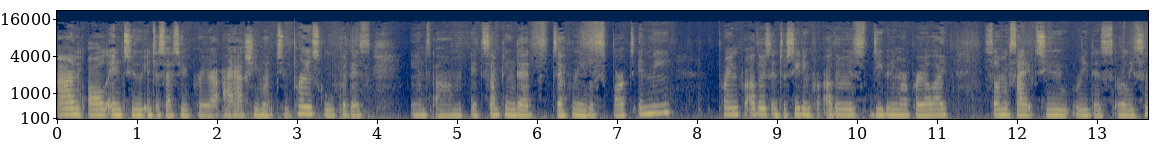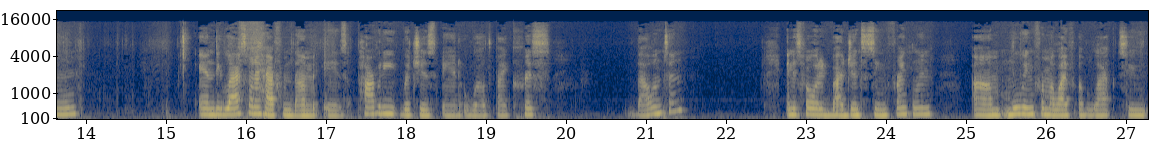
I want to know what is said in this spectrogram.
I'm all into intercessory prayer. I actually went to prayer school for this, and um, it's something that definitely was sparked in me praying for others, interceding for others, deepening my prayer life. So I'm excited to read this really soon. And the last one I have from them is Poverty, Riches, and Wealth by Kris Vallotton. And it's forwarded by Jentezen Franklin. Um, moving from a life of lack to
